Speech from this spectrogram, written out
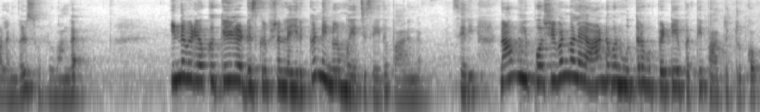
பலன்கள் சொல்லுவாங்க. இந்த வீடியோக்கு கீழே டிஸ்கிரிப்ஷனில் இருக்குது நீங்களும் முயற்சி செய்து பாருங்கள் சரி நாம் இப்போ சிவன்மலை ஆண்டவன் உத்தரவு பெட்டியை பற்றி பார்த்துட்ருக்கோம்.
